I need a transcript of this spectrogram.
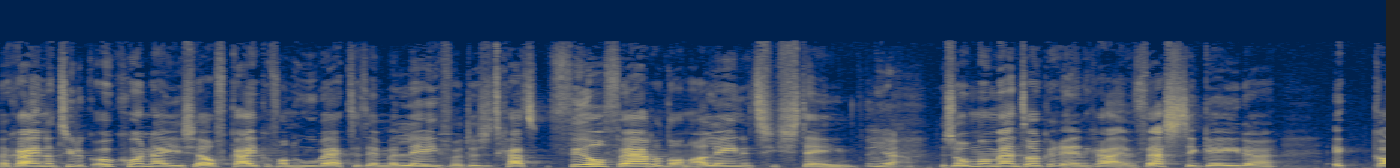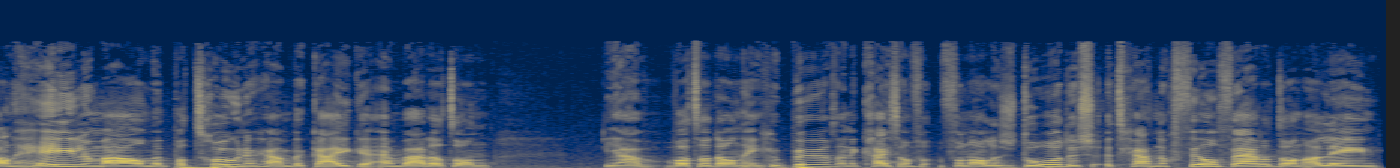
Dan ga je natuurlijk ook gewoon naar jezelf kijken van hoe werkt het in mijn leven. Dus het gaat veel verder dan alleen het systeem. Ja. Dus op het moment dat ik erin ga investigaten, ik kan helemaal mijn patronen gaan bekijken en waar dat dan, ja, wat er dan in gebeurt. En ik krijg dan van- alles door. Dus het gaat nog veel verder dan alleen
